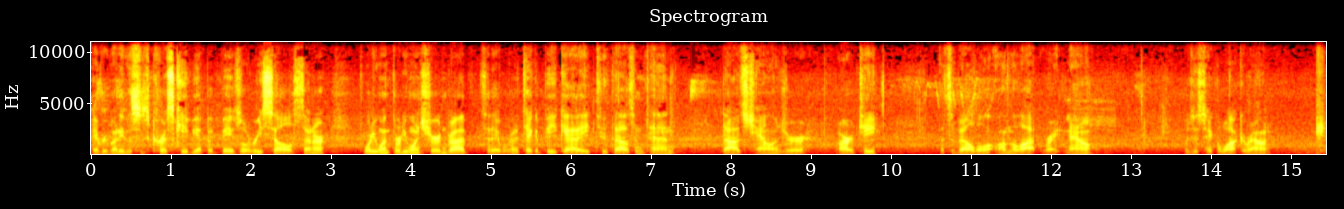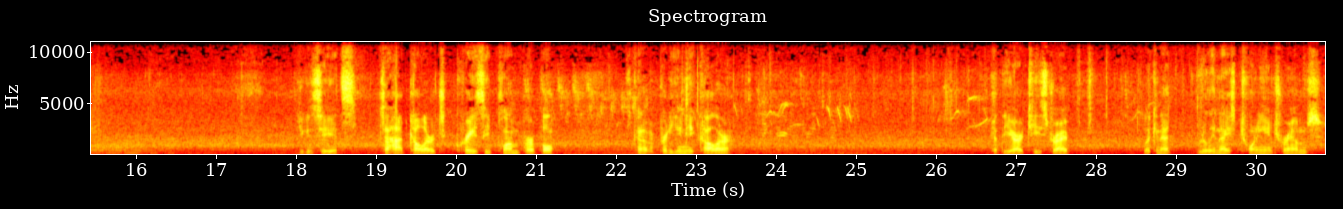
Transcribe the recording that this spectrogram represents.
Everybody, this is Chris KB up at Basil Resale Center, 4131 Sheridan Drive. Today we're going to take a peek at a 2010 Dodge Challenger RT that's available on the lot right now. We'll just take a walk around. You can see it's, it's a hot color, it's crazy plum purple. It's kind of a pretty unique color. Got the RT stripe. Looking at really nice 20 inch rims.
